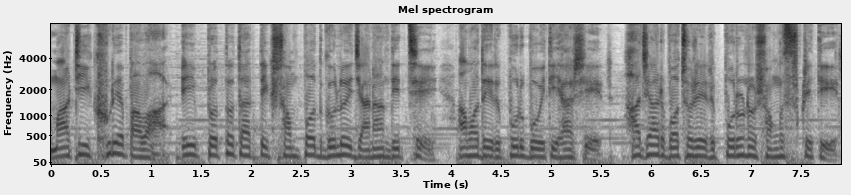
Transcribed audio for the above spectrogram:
মাটি খুঁড়ে পাওয়া এই প্রত্নতাত্ত্বিক সম্পদগুলোই জানান দিচ্ছে আমাদের পূর্ব ইতিহাসের হাজার বছরের পুরনো সংস্কৃতির।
